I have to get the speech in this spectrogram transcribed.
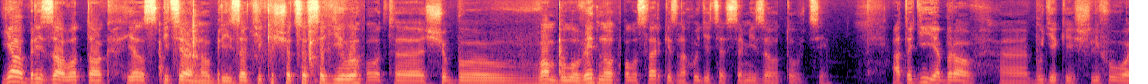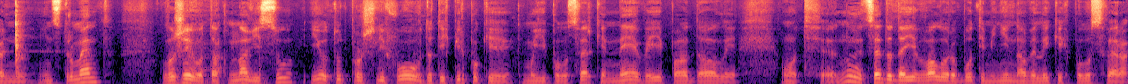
Я обрізав отак. Я спеціально обрізав тільки що це все діло. От, е, щоб е, вам було видно, полусферки знаходяться в самій заготовці. А тоді я брав е, будь-який шліфувальний інструмент, ложив отак на вісу і отут прошліфовував до тих пір, поки мої полусферки не випадали. От. е, Ну, це додавало роботи мені на великих полусферах.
